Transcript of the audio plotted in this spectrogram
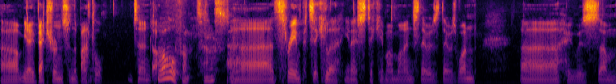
um, you know veterans from the battle turned up. Oh, fantastic. Uh, three in particular, you know, stick in my mind. There was there was one uh, who was um,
